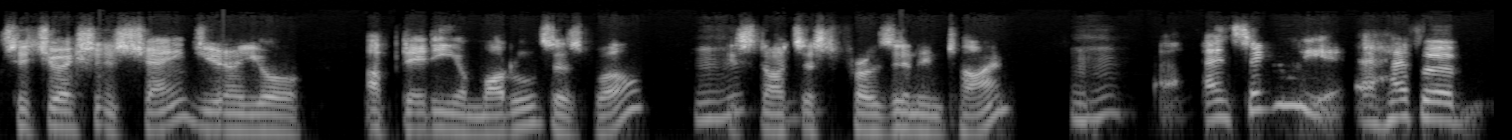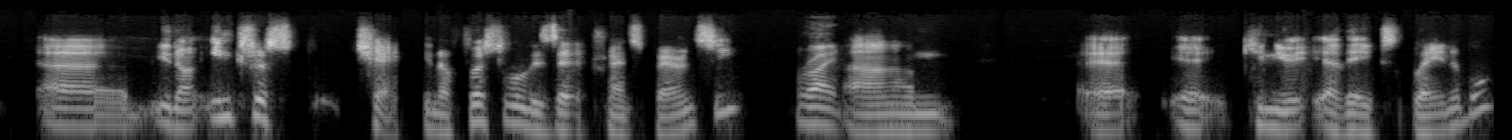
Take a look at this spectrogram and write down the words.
situations change. You know, you're updating your models as well. Mm-hmm. It's not just frozen in time. Mm-hmm. Uh, and secondly, have a uh, you know interest check. You know, first of all, is there transparency? Right. Um, uh, uh, can you are they explainable?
